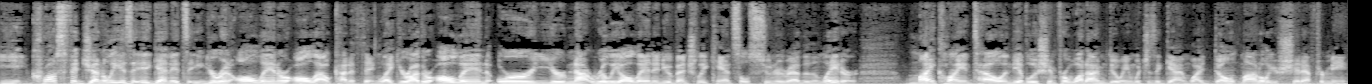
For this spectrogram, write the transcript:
CrossFit generally is again, it's you're an all in or all out kind of thing. Like you're either all in or you're not really all in and you eventually cancel sooner rather than later. My clientele and the evolution for what I'm doing, which is again why don't model your shit after me,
